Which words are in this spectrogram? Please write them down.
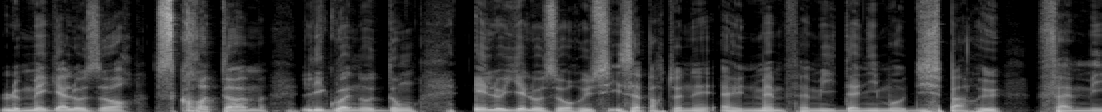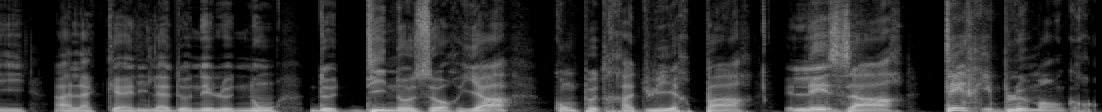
le mégalosaure, scrotum, l'iguanodon et le Yellosaurus, ils appartenaient à une même famille d'animaux disparus, famille à laquelle il a donné le nom de Dinosauria, qu'on peut traduire par lézard terriblement grand.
